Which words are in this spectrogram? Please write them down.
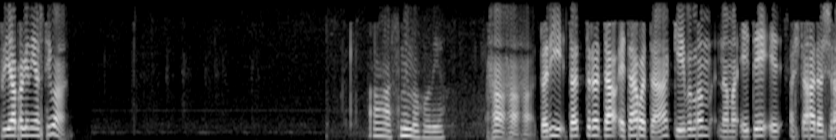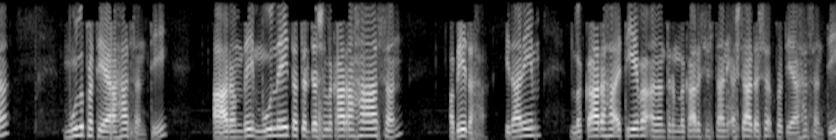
प्रिया भगिनी अस्ति वा? अस्मि महोदय। हा हा हा तर्हि तत्र एतावता केवलं नाम एते अष्टादश मूलप्रत्ययाः सन्ति आरम्भे मूले तत्र दशलकाराः आसन् अभेदः। इदानीं लकारः इति एव अनन्तरं लकारस्य स्थाने अष्टादशप्रत्ययाः सन्ति।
